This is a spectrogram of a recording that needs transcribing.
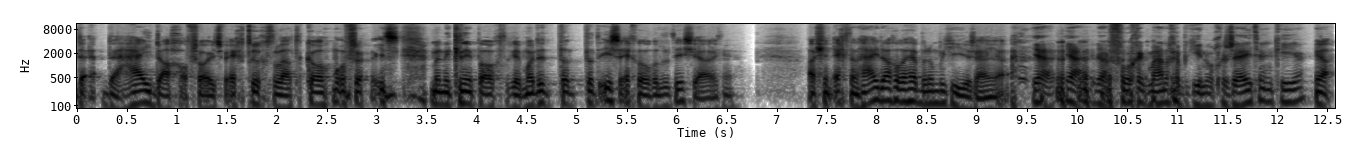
de, de heidag of zoiets weer echt terug te laten komen of zoiets. Met een knipoog erin. Maar dit, dat, dat is echt wel wat het is, ja. Als je een echt een heidag wil hebben, dan moet je hier zijn, ja. Ja, ja, ja vorige maandag heb ik hier nog gezeten een keer. Ja.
